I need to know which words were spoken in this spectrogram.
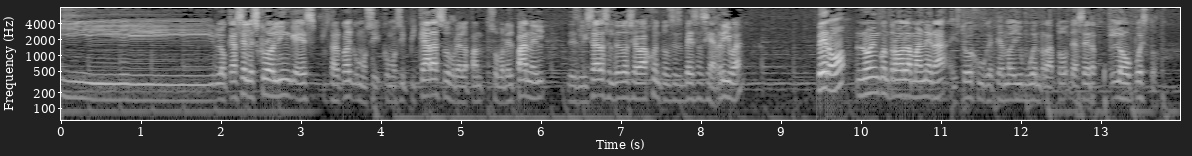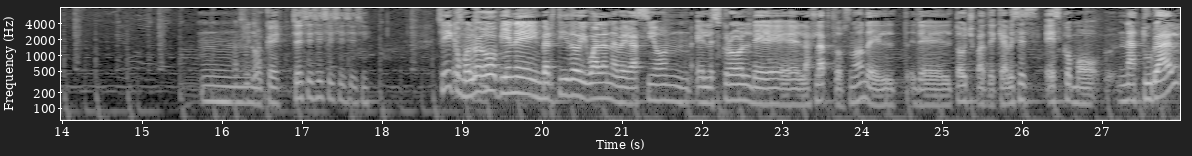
Y lo que hace el scrolling es pues, tal cual como si como si picaras sobre la pan- sobre el panel, deslizaras el dedo hacia abajo, entonces ves hacia arriba. Pero no he encontrado la manera, y estuve jugueteando ahí un buen rato, de hacer lo opuesto. Mm, ¿Me explico? ok. Sí, sí, sí, sí, sí, sí, sí. Sí, como luego viene invertido igual la navegación, el scroll de las laptops, ¿no? Del, del touchpad, de que a veces es como natural,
